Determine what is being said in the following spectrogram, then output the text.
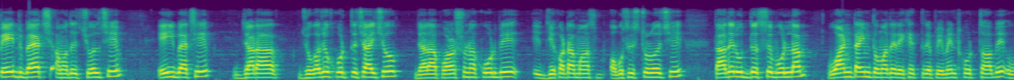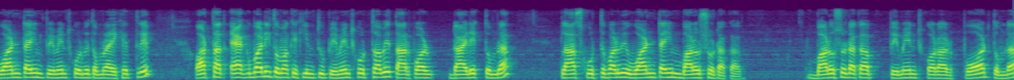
paid batch আমাদের চলছে। এই ব্যাচে যারা যোগাযোগ করতে চাইছো, যারা পড়াশোনা করবে, যে কটা মাস অবশিষ্ট রয়েছে, তাদের উদ্দেশ্যে বললাম ওয়ান টাইম তোমাদের এক্ষেত্রে পেমেন্ট করতে হবে ওয়ান টাইম পেমেন্ট করবে তোমরা এক্ষেত্রে। অর্থাৎ একবারই তোমাকে কিন্তু পেমেন্ট করতে হবে, তারপর ডাইরেক্ট তোমরা ক্লাস করতে পারবে ওয়ান টাইম বারোশো টাকা। বারোশো টাকা পেমেন্ট করার পর তোমরা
